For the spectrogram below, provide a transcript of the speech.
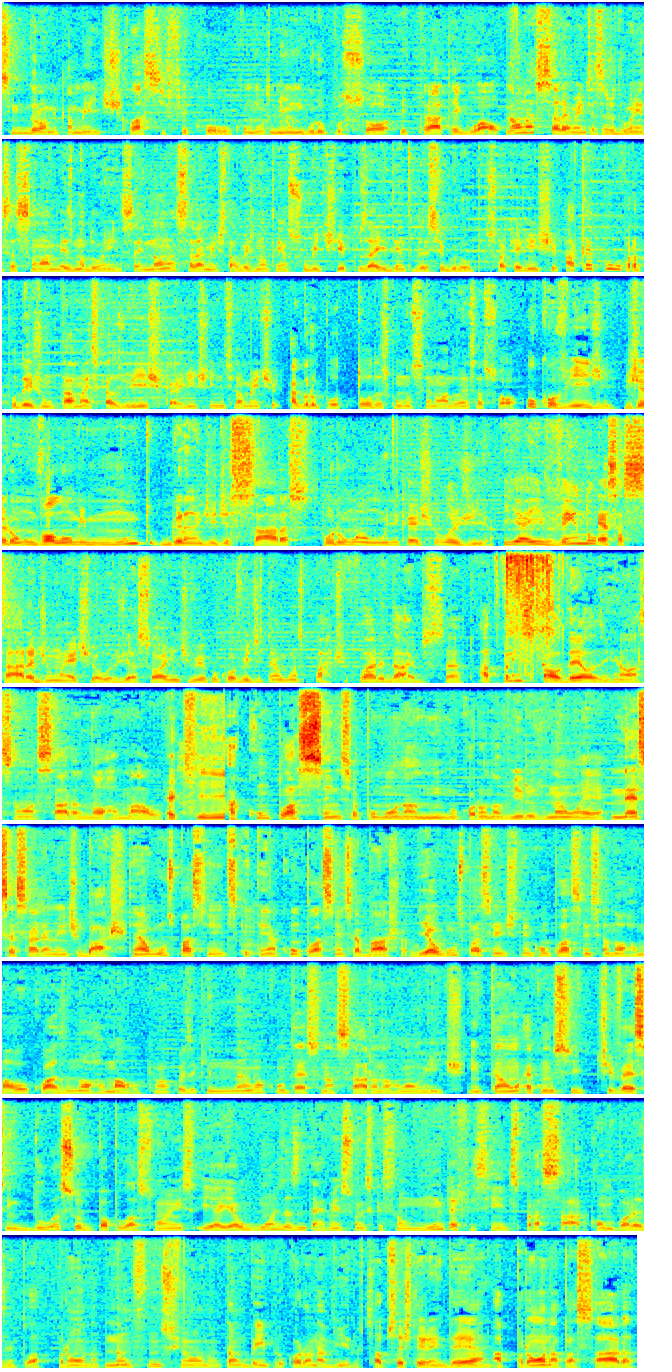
sindromicamente classificou como em um grupo só e trata igual. Não necessariamente essas doenças são a mesma doença e não necessariamente talvez não tenha subtipos aí dentro desse grupo. Só que a gente, até para poder juntar mais casuística, a gente inicialmente agrupou todas como sendo uma doença só. O Covid gerou um volume muito grande de SARAs por uma única etiologia. E aí, vendo essa SARA de uma etiologia só, a gente viu que o Covid tem algumas particularidades, certo? A principal delas em relação à SARA normal é que a complacência pulmonar no coronavírus não é necessariamente baixa. Tem alguns pacientes que têm a complacência baixa e alguns pacientes têm complacência normal ou quase normal, que é uma coisa que não acontece na SARA normalmente. Então, é como se tivessem duas subpopulações e aí algumas das intervenções que são muito eficientes para SARA, como por exemplo a prona, não funcionam tão bem para o coronavírus. Só para vocês terem ideia, a prona para SARA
